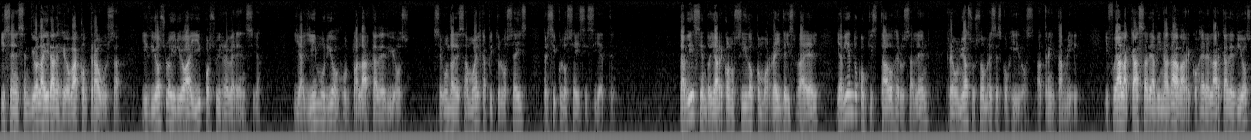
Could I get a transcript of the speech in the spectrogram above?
Y se encendió la ira de Jehová contra Usa, y Dios lo hirió allí por su irreverencia. Y allí murió junto al arca de Dios. Segunda de Samuel capítulo 6 versículos 6 y 7. David, siendo ya reconocido como rey de Israel y habiendo conquistado Jerusalén, reunió a sus hombres escogidos, a treinta mil, y fue a la casa de Abinadab a recoger el arca de Dios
